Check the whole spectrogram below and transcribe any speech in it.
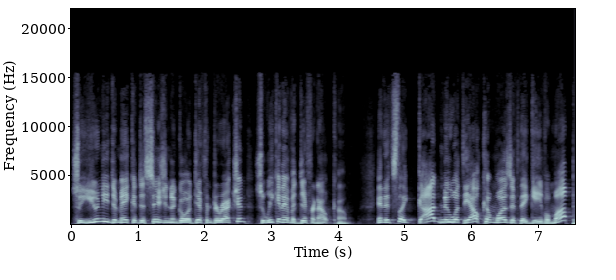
So you need to make a decision and go a different direction so we can have a different outcome. And it's like God knew what the outcome was if they gave him up,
